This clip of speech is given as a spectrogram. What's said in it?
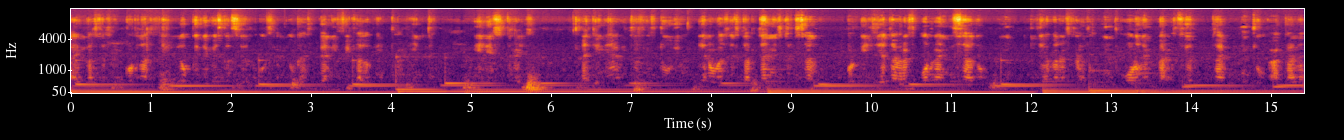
Además de recordarte lo que debes hacer, o sea, lo que has planificado agenda. El estrés. Al tener hábitos de estudio, ya no vas a estar tan estresado, porque ya te habrás organizado y ya habrás dado un orden para hacer tal punto a cada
